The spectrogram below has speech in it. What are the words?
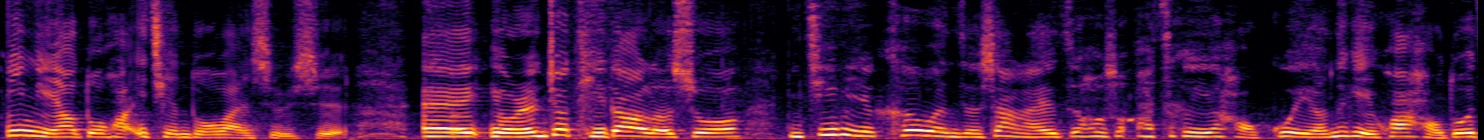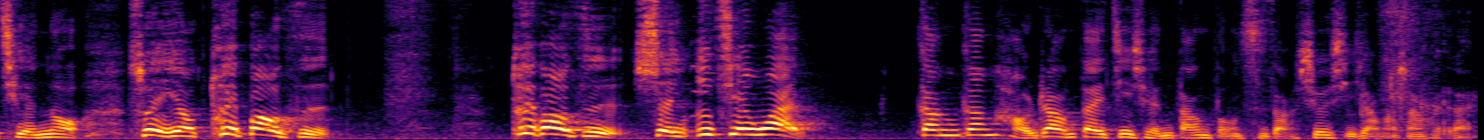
一年要多花一千多万，是不是？哎，有人就提到了说，你记不记得柯文哲上来之后说啊，这个也好贵哦，那个也花好多钱哦，所以要退报纸，退报纸省一千万，刚刚好让戴继全当董事长。休息一下，马上回来。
